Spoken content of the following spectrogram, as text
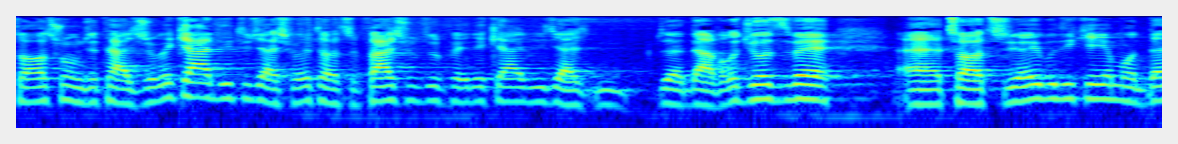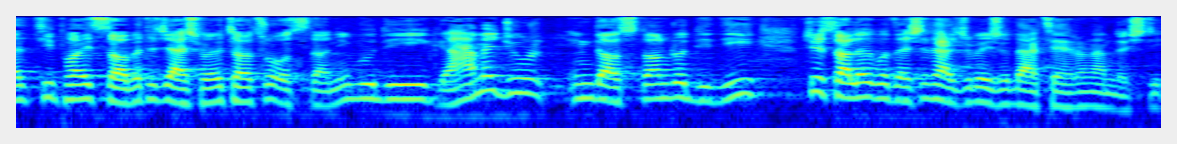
تئاتر رو اونجا تجربه کردی تو جشنواره تئاتر فجر حضور پیدا کردی. در واقع جزو اه، تئاتریایی بودی که یه مدتی پای ثابت جشنواره تئاتر استانی بودی. همه جور این داستان رو دیدی. توی سالهای گذشته تجربه اجرا در تهران هم داشتی.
